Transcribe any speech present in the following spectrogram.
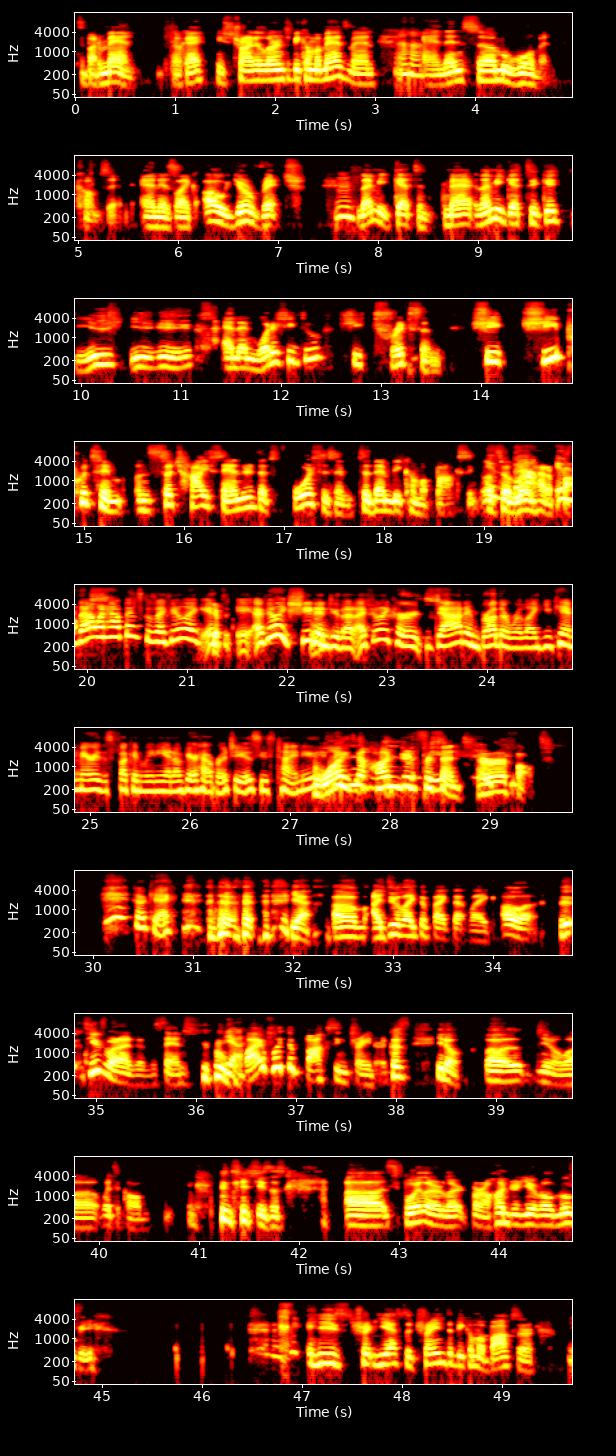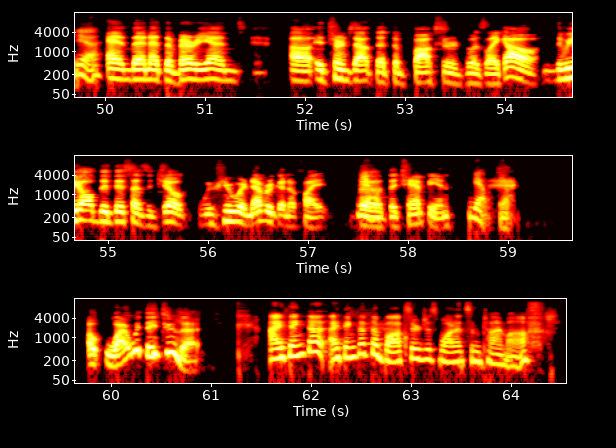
It's about a man. Okay, he's trying to learn to become a man's man, uh-huh. and then some woman comes in and is like, "Oh, you're rich. Mm. Let me get to man. Let me get to get you." And then what does she do? She tricks him. She she puts him on such high standards that forces him to then become a boxing Is to that, learn how to is box. that what happens? Because I feel like it's. I feel like she didn't do that. I feel like her dad and brother were like, "You can't marry this fucking weenie. I don't care how rich he is. He's tiny." One He's a hundred pussy." percent her fault. Okay. yeah. Um, I do like the fact that like, oh, uh, here's what I understand. Yeah. Why would the boxing trainer? Because you know, uh, you know, uh, what's it called? Jesus. Uh, spoiler alert for a hundred year old movie. He's tra- he has to train to become a boxer, Yeah. and then at the very end. Uh, it turns out that the boxer was like, "Oh, we all did this as a joke. We, we were never gonna fight the, Yeah. the champion." Yeah. Yeah. Uh, why would they do that? I think that I think that the boxer just wanted some time off.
